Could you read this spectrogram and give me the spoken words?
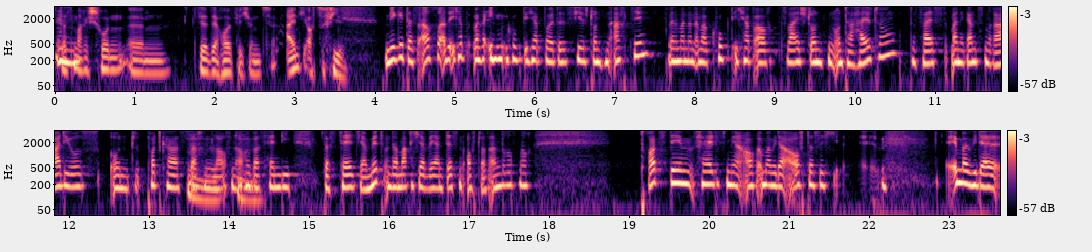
das Mhm. mache ich schon ähm, sehr, sehr häufig und eigentlich auch zu viel. Mir geht das auch so. Also ich habe mal eben geguckt, ich habe heute 4 Stunden 18. Wenn man dann aber guckt, ich habe auch zwei Stunden Unterhaltung. Das heißt, meine ganzen Radios und Podcast-Sachen Mhm. laufen auch Mhm. übers Handy. Das zählt ja mit und da mache ich ja währenddessen oft was anderes noch. Trotzdem fällt es mir auch immer wieder auf, dass ich äh, immer wieder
